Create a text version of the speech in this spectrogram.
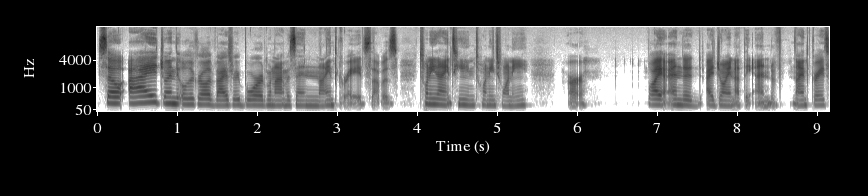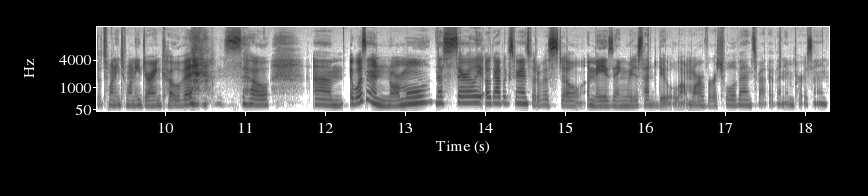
So I joined the Older Girl Advisory Board when I was in ninth grade. So that was 2019, 2020, or well, I ended. I joined at the end of ninth grade, so 2020 during COVID. so um, it wasn't a normal necessarily OGAB experience, but it was still amazing. We just had to do a lot more virtual events rather than in person.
